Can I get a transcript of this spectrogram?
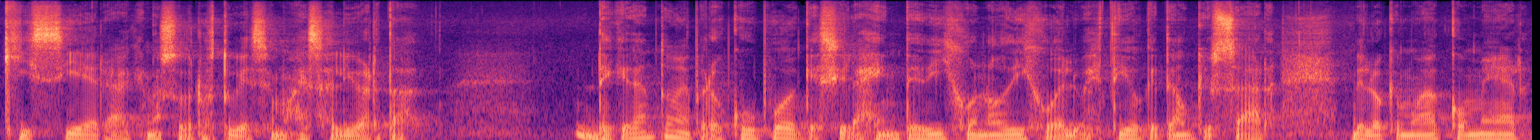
quisiera que nosotros tuviésemos esa libertad. ¿De qué tanto me preocupo de que si la gente dijo o no dijo del vestido que tengo que usar, de lo que me voy a comer,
